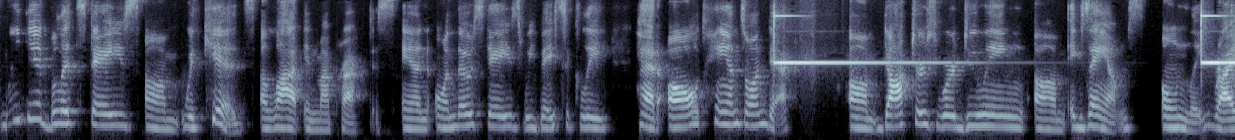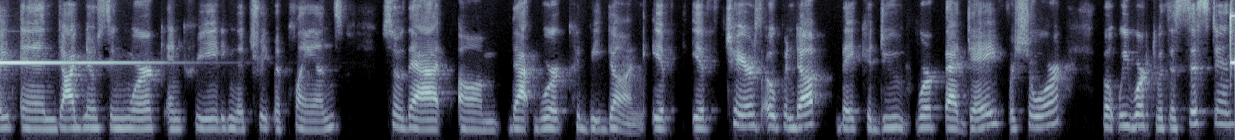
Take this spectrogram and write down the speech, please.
we did Blitz Days um, with kids a lot in my practice. And on those days, we basically had all hands on deck um, doctors were doing um, exams only, right? And diagnosing work and creating the treatment plans so that um, that work could be done. If, if chairs opened up, they could do work that day for sure, but we worked with assistants.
